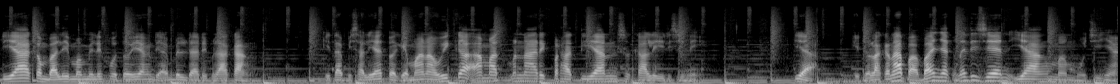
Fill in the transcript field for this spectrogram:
Dia kembali memilih foto yang diambil dari belakang. Kita bisa lihat bagaimana Wika amat menarik perhatian sekali di sini. Ya, Itulah kenapa banyak netizen yang memujinya.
